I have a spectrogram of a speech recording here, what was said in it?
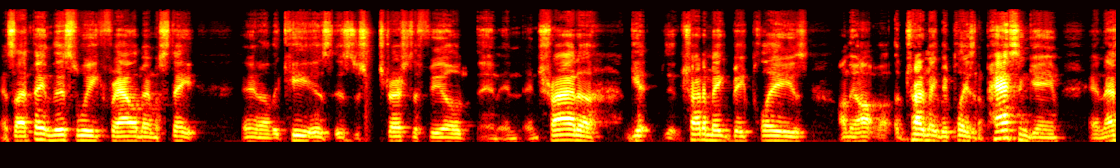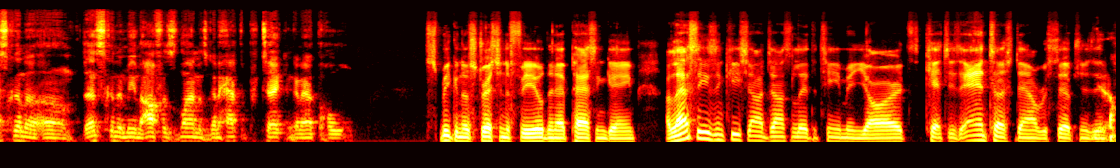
And so I think this week for Alabama State, you know, the key is is to stretch the field and and, and try to get try to make big plays on the uh, try to make big plays in the passing game, and that's gonna um, that's gonna mean the offensive line is gonna have to protect and gonna have to hold. Speaking of stretching the field in that passing game, uh, last season Kisean Johnson led the team in yards, catches, and touchdown receptions, and yeah.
